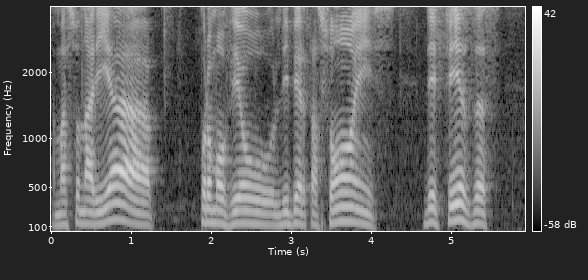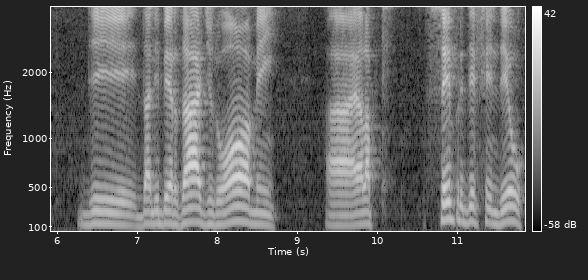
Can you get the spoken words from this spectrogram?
A maçonaria promoveu libertações, defesas de, da liberdade do homem, ah, ela sempre defendeu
